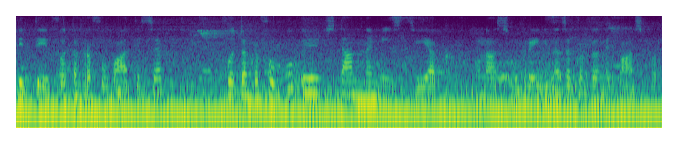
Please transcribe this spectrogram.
піти фотографуватися. Фотографують там на місці, як у нас в Україні на закордонний паспорт.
